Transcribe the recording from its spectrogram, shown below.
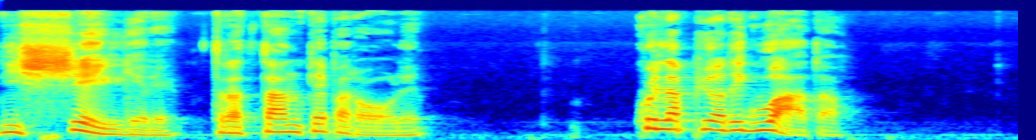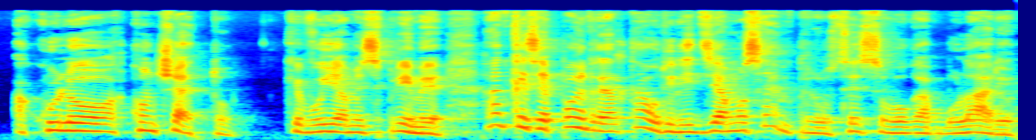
di scegliere tra tante parole quella più adeguata a quello al concetto che vogliamo esprimere, anche se poi in realtà utilizziamo sempre lo stesso vocabolario,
